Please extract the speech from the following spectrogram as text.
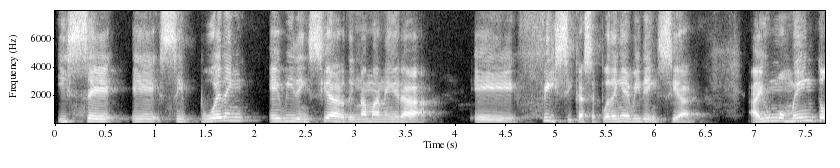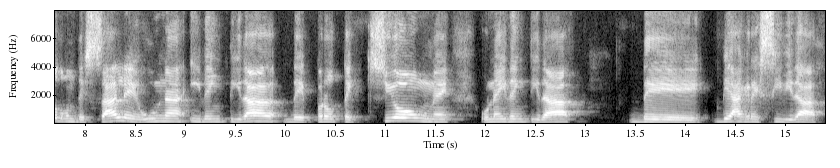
y se, eh, se pueden evidenciar de una manera eh, física, se pueden evidenciar. Hay un momento donde sale una identidad de protección, una, una identidad de, agresividad.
